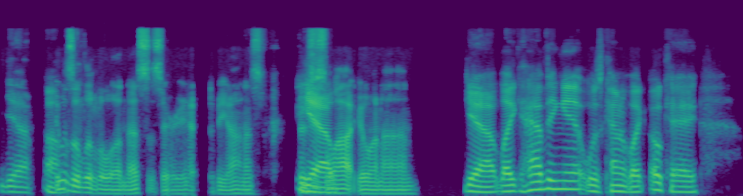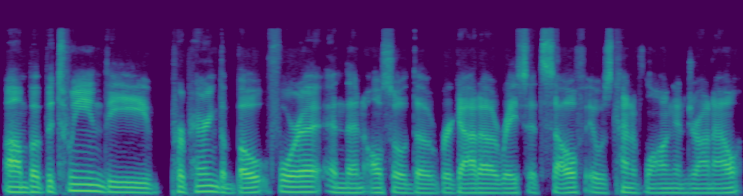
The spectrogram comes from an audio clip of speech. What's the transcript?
Yeah, it Um, was a little unnecessary, to be honest. There's yeah, a lot going on. yeah, like having it was kind of like okay. Um but between the preparing the boat for it and then also the regatta race itself, it was kind of long and drawn out.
